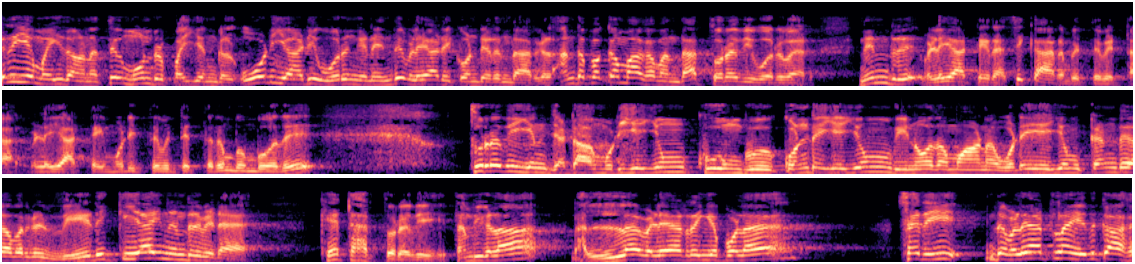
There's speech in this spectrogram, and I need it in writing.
பெரிய மைதானத்தில் மூன்று பையன்கள் ஓடியாடி ஒருங்கிணைந்து விளையாடிக் கொண்டிருந்தார்கள். அந்த பக்கமாக வந்தார் துறவி ஒருவர். நின்று விளையாட்டை ரசிக்க ஆரம்பித்து விட்டார். விளையாட்டை முடித்துவிட்டு திரும்பும் போது துறவியின் ஜடாமுடியையும் கூம்பு கொண்டையையும் வினோதமான உடையையும் கண்டு அவர்கள் வேடிக்கையாய் நின்றுவிட. கேட்டார் துறவி தம்பிகளா நல்லா விளையாடுறீங்க போல. சரி இந்த விளையாட்டுலாம் எதுக்காக?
